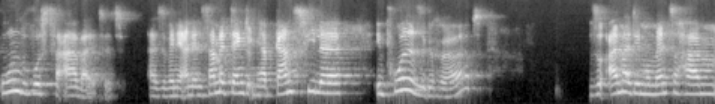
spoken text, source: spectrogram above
unbewusst verarbeitet. Also wenn ihr an den Summit denkt und ihr habt ganz viele Impulse gehört, so einmal den Moment zu haben,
